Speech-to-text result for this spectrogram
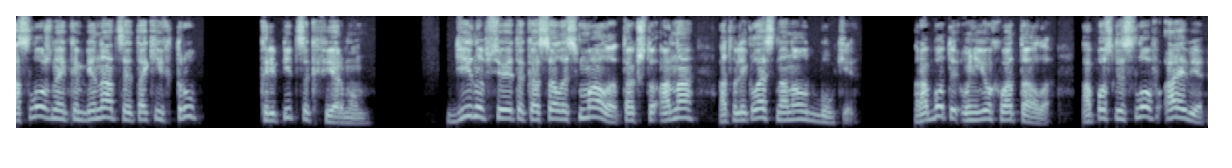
А сложная комбинация таких труб крепится к фермам. Дину все это касалось мало, так что она отвлеклась на ноутбуке. Работы у нее хватало, а после слов Айви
